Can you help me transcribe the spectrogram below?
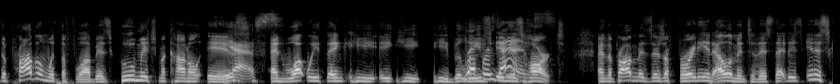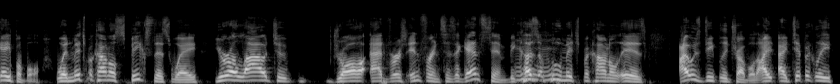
The problem with the flub is who Mitch McConnell is Yes. and what we think he he he believes in his Represents. heart. And the problem is there's a Freudian element to this that is inescapable. When Mitch McConnell speaks this way, you're allowed to draw adverse inferences against him because of Mm-hmm. who Mitch McConnell is. I was deeply troubled. I, I typically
